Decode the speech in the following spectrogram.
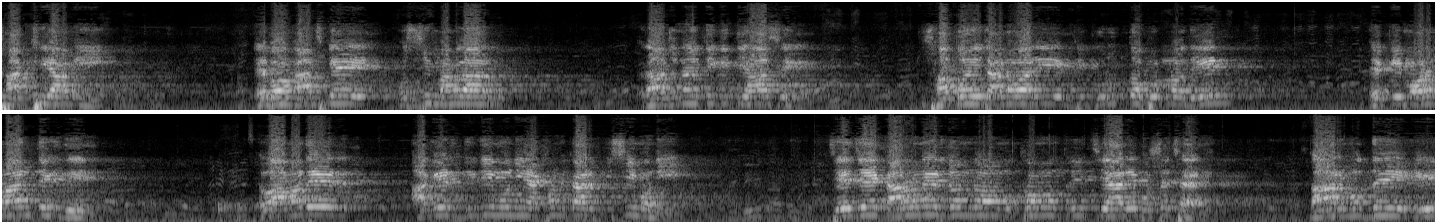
সাক্ষী আমি এবং আজকে পশ্চিম বাংলার রাজনৈতিক ইতিহাসে সাতই জানুয়ারি একটি গুরুত্বপূর্ণ দিন, একটি মর্মান্তিক দিন। এবং আমাদের আগের দিদিমণি, এখনকার পিসিমণি, যে যে কারণের জন্য মুখ্যমন্ত্রী চেয়ারে বসেছেন, তার মধ্যে এই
